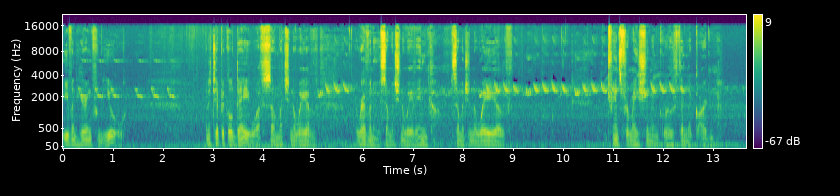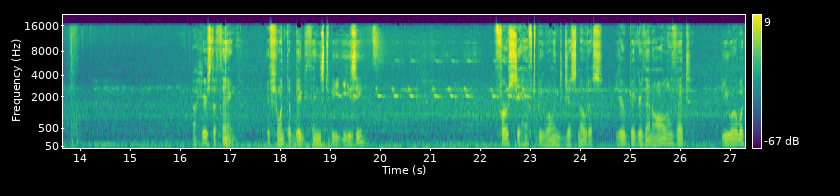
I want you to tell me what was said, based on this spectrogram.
even hearing from you. In a typical day, we'll have so much in the way of revenue, so much in the way of income, so much in the way of transformation and growth in the garden. Now, here's the thing if you want the big things to be easy, first you have to be willing to just notice you're bigger than all of it. You are what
